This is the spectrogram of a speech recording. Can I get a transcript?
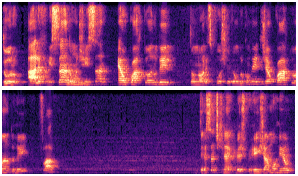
do Aleph Nissan, onde Nissan é o quarto ano dele. Então, na hora se for escrever um documento, já é o quarto ano do rei Flávio. Interessante que, né, mesmo que o rei já morreu,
